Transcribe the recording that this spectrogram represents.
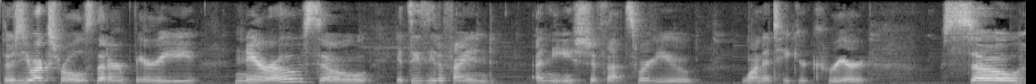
there's UX roles that are very narrow, so it's easy to find a niche if that's where you want to take your career. So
